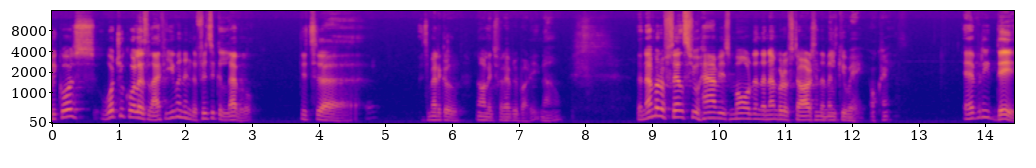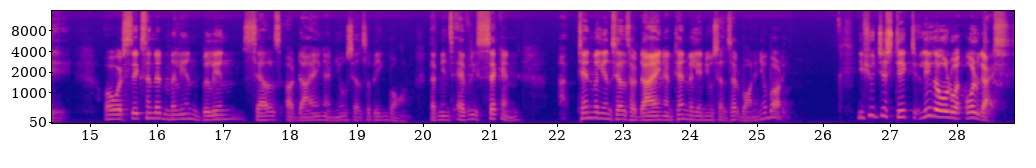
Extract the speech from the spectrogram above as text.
Because what you call as life, even in the physical level, it's uh, it's medical knowledge for everybody now. The number of cells you have is more than the number of stars in the Milky Way, okay? Every day, over six hundred million billion cells are dying and new cells are being born. That means every second, ten million cells are dying and ten million new cells are born in your body. If you just take… leave the old old guys,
